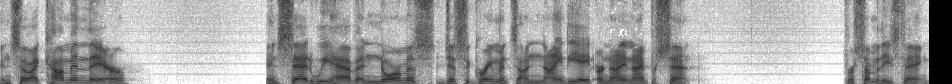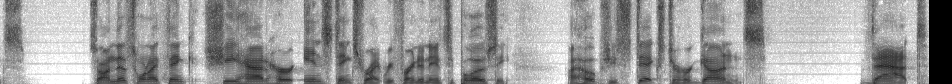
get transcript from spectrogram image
And so I come in there and said we have enormous disagreements on 98 or 99% for some of these things. So on this one, I think she had her instincts right, referring to Nancy Pelosi. I hope she sticks to her guns. That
